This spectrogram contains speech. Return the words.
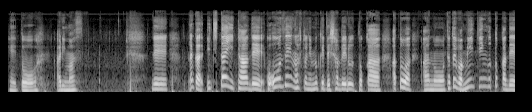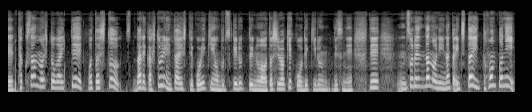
えっ、ー、と、あります。で、なんか1対他でこう大勢の人に向けて喋るとか、あとは、あの、例えばミーティングとかでたくさんの人がいて、私と誰か1人に対してこう意見をぶつけるっていうのは私は結構できるんですね。で、それなのになんか1対、本当に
